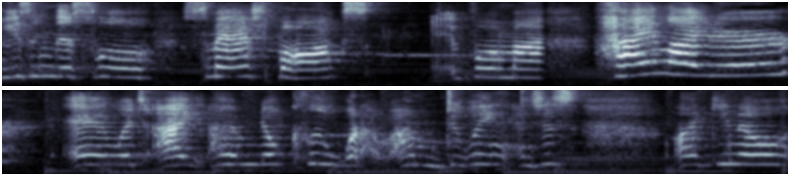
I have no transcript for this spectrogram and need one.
Using this little Smashbox for my highlighter and which I, have no clue what I'm doing. And just like you know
